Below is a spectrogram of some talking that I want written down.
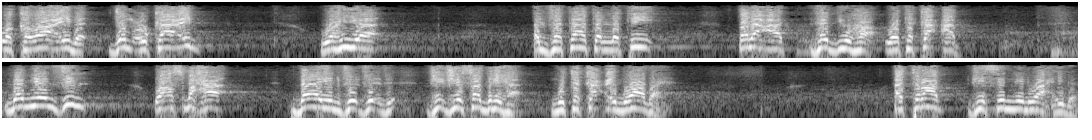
وكواعب جمع كاعب وهي الفتاة التي طلعت ثديها وتكعب. لم ينزل وأصبح باين في, في, في, في صدرها متكعب واضح. أتراب في سن واحدة.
